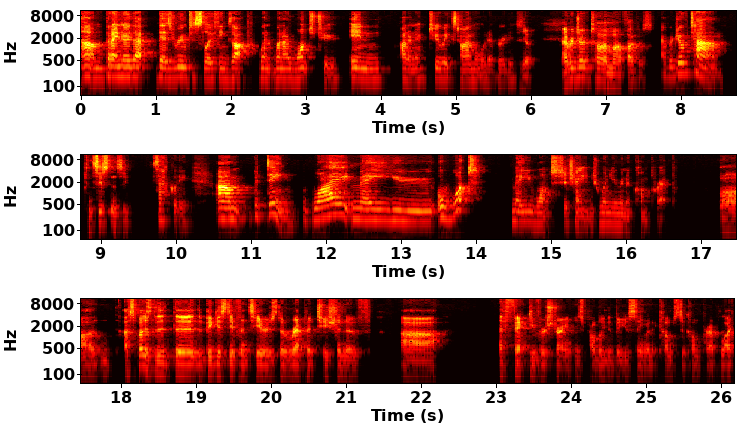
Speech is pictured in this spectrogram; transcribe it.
um, but I know that there's room to slow things up when when I want to. In I don't know two weeks time or whatever it is. Yep. Average over time, motherfuckers. Average over time. Consistency. Exactly. Um, but Dean, why may you or what may you want to change when you're in a comp prep? Oh, I suppose the, the the biggest difference here is the repetition of uh, effective restraint is probably the biggest thing when it comes to comp prep. Like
